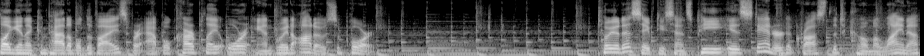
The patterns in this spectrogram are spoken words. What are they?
Plug in a compatible device for Apple CarPlay or Android Auto support. Toyota Safety Sense P is standard across the Tacoma lineup.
